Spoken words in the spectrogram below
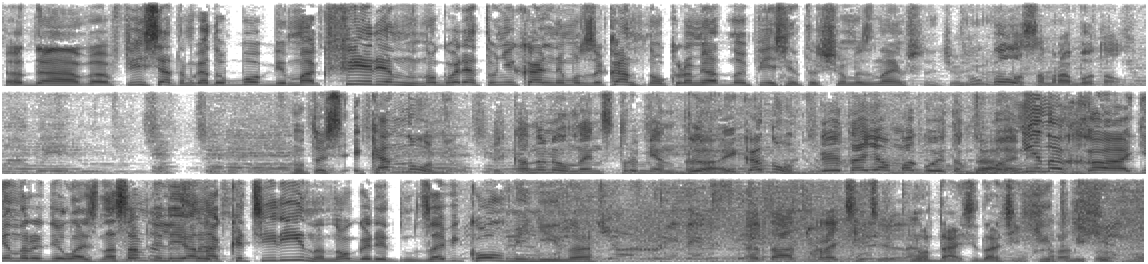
Да, в 50-м году Бобби Макферрин, ну, говорят, уникальный музыкант, но кроме одной песни-то что мы знаем, что ничего. Ну, голосом работал. Ну, то есть экономил. Экономил на инструментах. Да, экономил. Говорит, а я могу это Да. губами. Нина Хаген родилась. На самом это, деле она кстати- Катерина, но, говорит, зови кол me Нина. Это отвратительно. Ну, дайте, дайте, хит хорошо. хит. Ну,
